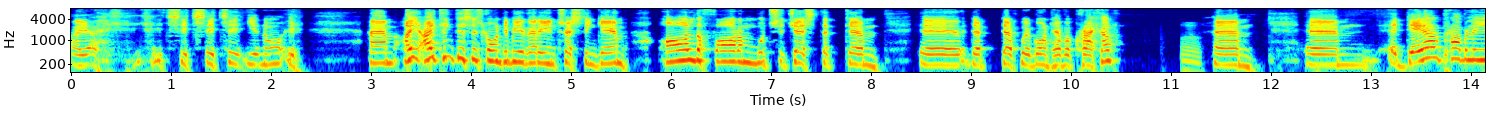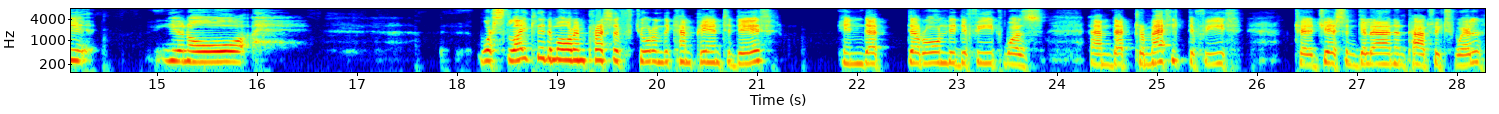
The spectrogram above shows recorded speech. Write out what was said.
I, it's it's it's you know. It, um, I, I think this is going to be a very interesting game. All the forum would suggest that um, uh, that that we're going to have a cracker. Mm. Um, um, they are probably, you know, were slightly the more impressive during the campaign to date, in that their only defeat was um, that dramatic defeat to Jason Gillane and Patrickswell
